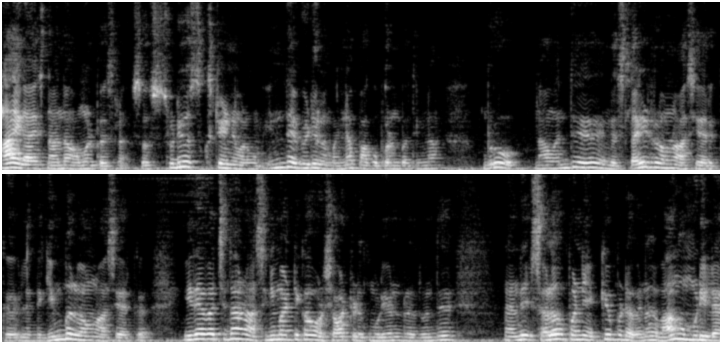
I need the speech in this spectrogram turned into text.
ஹாய் காய்ஸ் நான் தான் அமுல் பேசுகிறேன் ஸோ ஸ்டுடியோ சிக்ஸ்டீன் வழங்கும். இந்த வீடியோவில் நம்ம என்ன பார்க்க போகிறோம்னு பார்த்தீங்கன்னா ப்ரோ நான் வந்து இந்த ஸ்லைடர் வாங்கணும் ஆசையாக இருக்குது இல்லை இந்த கிம்பல் வாங்கணும் ஆசையாக இருக்குது இதை வச்சு தான் நான் சினிமாட்டிக்காக ஒரு ஷார்ட் எடுக்க முடியுன்றது வந்து நான் வந்து செலவு பண்ணி எக்யூப்மெண்ட்டை வேணால் வாங்க முடியல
